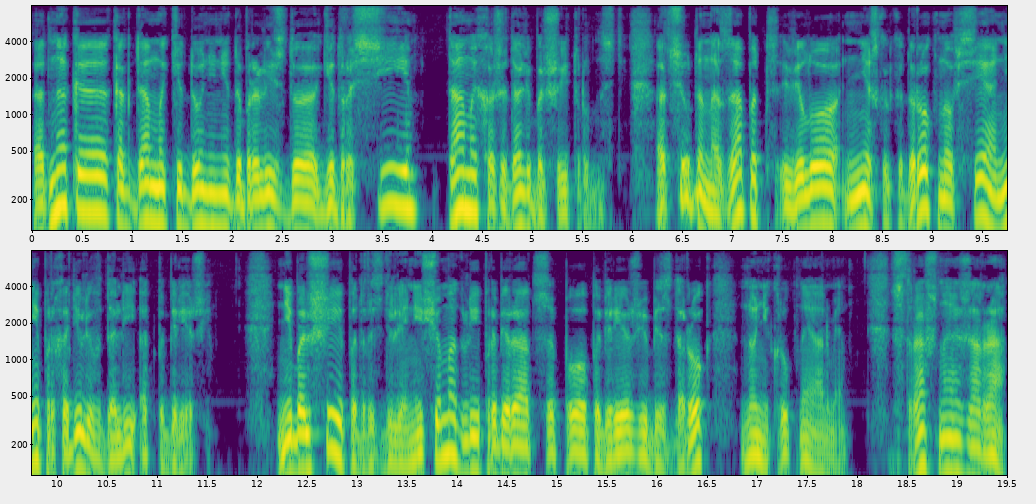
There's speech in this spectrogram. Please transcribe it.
Однако, когда македоняне добрались до Гидроссии, там их ожидали большие трудности. Отсюда на запад вело несколько дорог, но все они проходили вдали от побережья. Небольшие подразделения еще могли пробираться по побережью без дорог, но не крупная армия. Страшная жара,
